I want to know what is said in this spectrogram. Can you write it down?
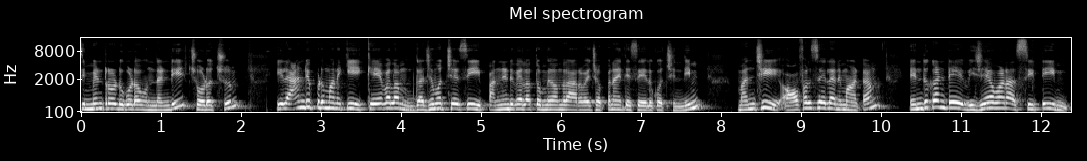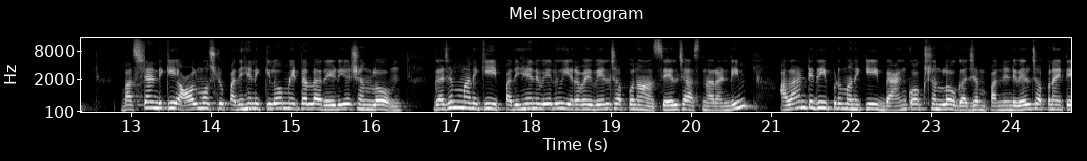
సిమెంట్ రోడ్డు కూడా ఉందండి. చూడొచ్చు. ఈ ల్యాండ్ ఇప్పుడు మనకి కేవలం గజం వచ్చేసి పన్నెండు వేల తొమ్మిది వందల అరవై చొప్పున అయితే సేలుకొచ్చింది. మంచి ఆఫర్ సేల్ అనమాట ఎందుకంటే విజయవాడ సిటీ బస్ స్టాండ్కి ఆల్మోస్ట్ పదిహేను కిలోమీటర్ల రేడియేషన్లో గజం మనకి పదిహేను వేలు ఇరవై వేలు చొప్పున సేల్ చేస్తున్నారండి. అలాంటిది ఇప్పుడు మనకి బ్యాంక్ ఆప్షన్లో గజం పన్నెండు వేలు చొప్పున అయితే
